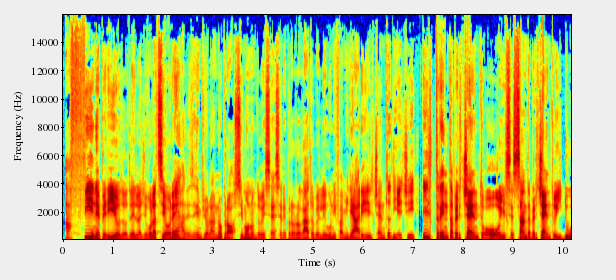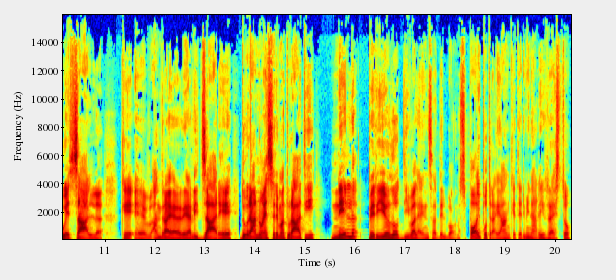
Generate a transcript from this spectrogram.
a fine periodo dell'agevolazione, ad esempio l'anno prossimo, non dovesse essere prorogato per le unifamiliari il 110, il 30% o il 60%, i due SAL che eh, andrai a realizzare, dovranno essere maturati nel periodo di valenza del bonus. Poi potrai anche terminare il resto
